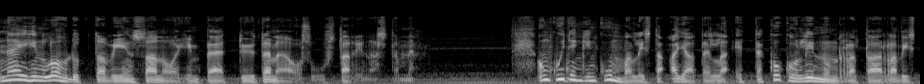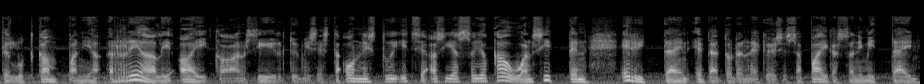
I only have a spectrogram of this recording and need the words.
Näihin lohduttaviin sanoihin päättyy tämä osuus tarinastamme. On kuitenkin kummallista ajatella, että koko linnunrataa ravistellut kampanja reaaliaikaan siirtymisestä onnistui itse asiassa jo kauan sitten erittäin epätodennäköisessä paikassa, nimittäin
